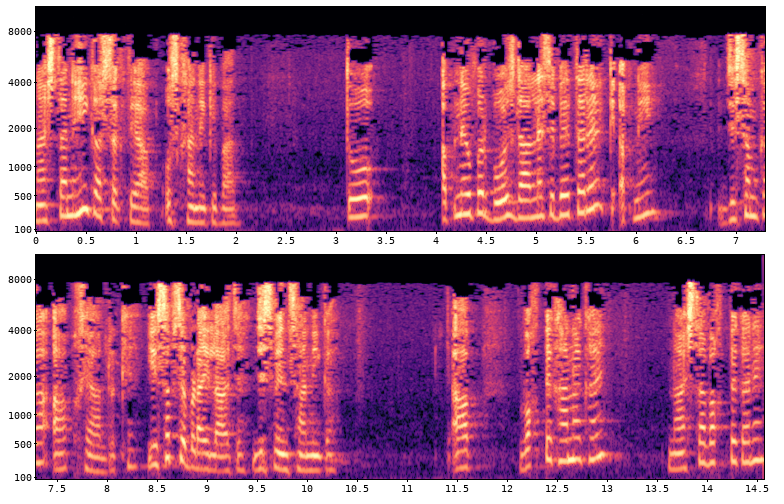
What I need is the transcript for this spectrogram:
ناشتہ نہیں کر سکتے آپ اس کھانے کے بعد۔ تو اپنے اوپر بوجھ ڈالنے سے بہتر ہے کہ اپنی جسم کا آپ خیال رکھیں۔ یہ سب سے بڑا علاج ہے جسم انسانی کا۔ آپ وقت پہ کھانا کھائیں، ناشتہ وقت پہ کریں،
